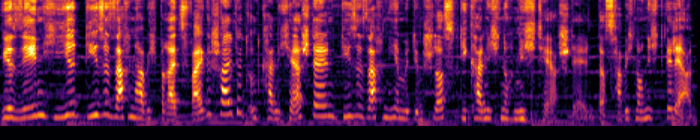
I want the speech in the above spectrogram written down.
Wir sehen hier, diese Sachen habe ich bereits freigeschaltet und kann ich herstellen. Diese Sachen hier mit dem Schloss, die kann ich noch nicht herstellen. Das habe ich noch nicht gelernt.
